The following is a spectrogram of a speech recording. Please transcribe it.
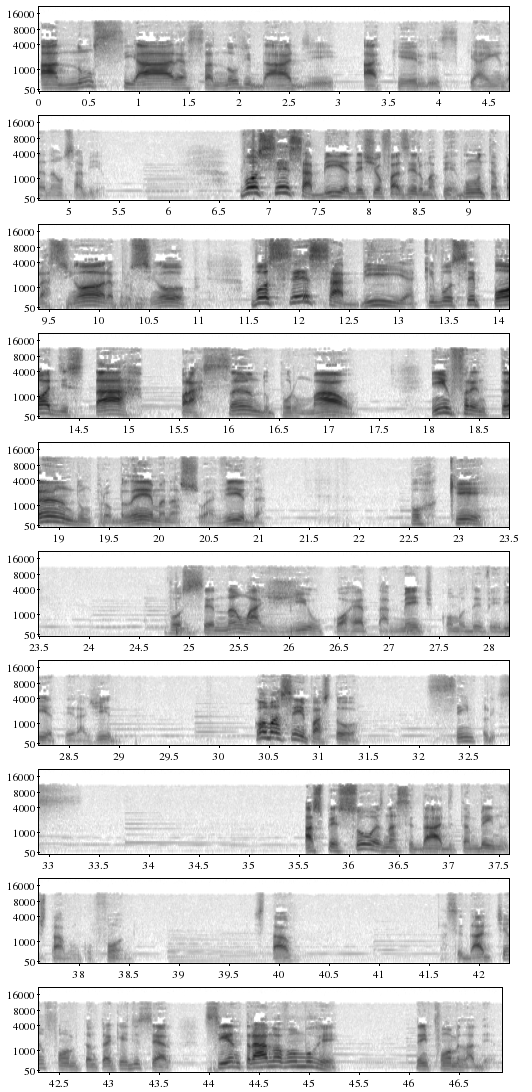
Anunciar essa novidade àqueles que ainda não sabiam. Você sabia, deixa eu fazer uma pergunta para a senhora, para o senhor. Você sabia que você pode estar passando por um mal, enfrentando um problema na sua vida, porque você não agiu corretamente como deveria ter agido? Como assim, pastor? Simples. As pessoas na cidade também não estavam com fome? Estavam. A cidade tinha fome, tanto é que eles disseram: se entrar, nós vamos morrer. Tem fome lá dentro.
